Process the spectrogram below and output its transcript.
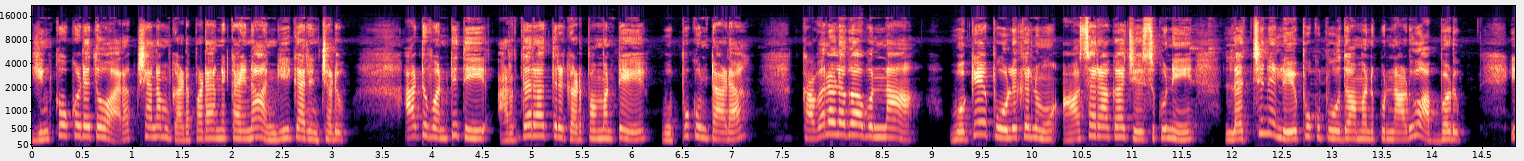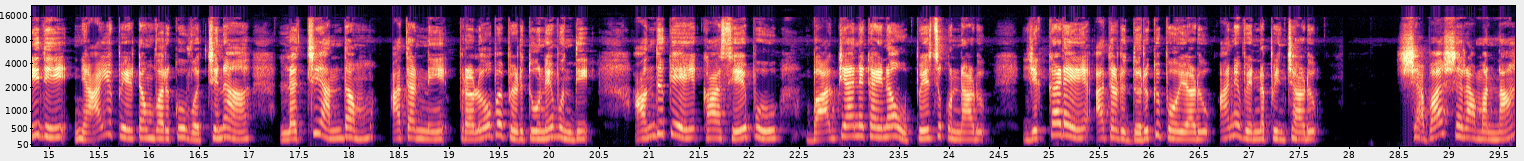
ఇంకొకడితో అరక్షణం గడపడానికైనా అంగీకరించడు. అటువంటిది అర్ధరాత్రి గడపమంటే ఒప్పుకుంటాడా? కవలలుగా ఉన్న ఒకే పోలికను ఆసరాగా చేసుకుని లచ్చిని లేపుకుపోదామనుకున్నాడు అబ్బడు. ఇది న్యాయపీఠం వరకు వచ్చిన లచ్చి అందం అతన్ని ప్రలోభ పెడుతూనే ఉంది. అందుకే కాసేపు భాగ్యానికైనా ఒప్పేసుకున్నాడు. ఇక్కడే అతడు దొరికిపోయాడు అని విన్నపించాడు. శభాష్ రామన్న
